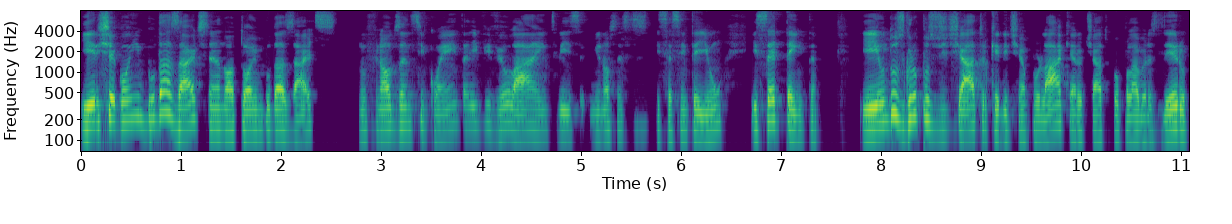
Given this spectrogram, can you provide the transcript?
E ele chegou em Budas Artes, né, no atual em Budas Artes, no final dos anos 50 e viveu lá entre 1961 e 70. E um dos grupos de teatro que ele tinha por lá, que era o Teatro Popular Brasileiro,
